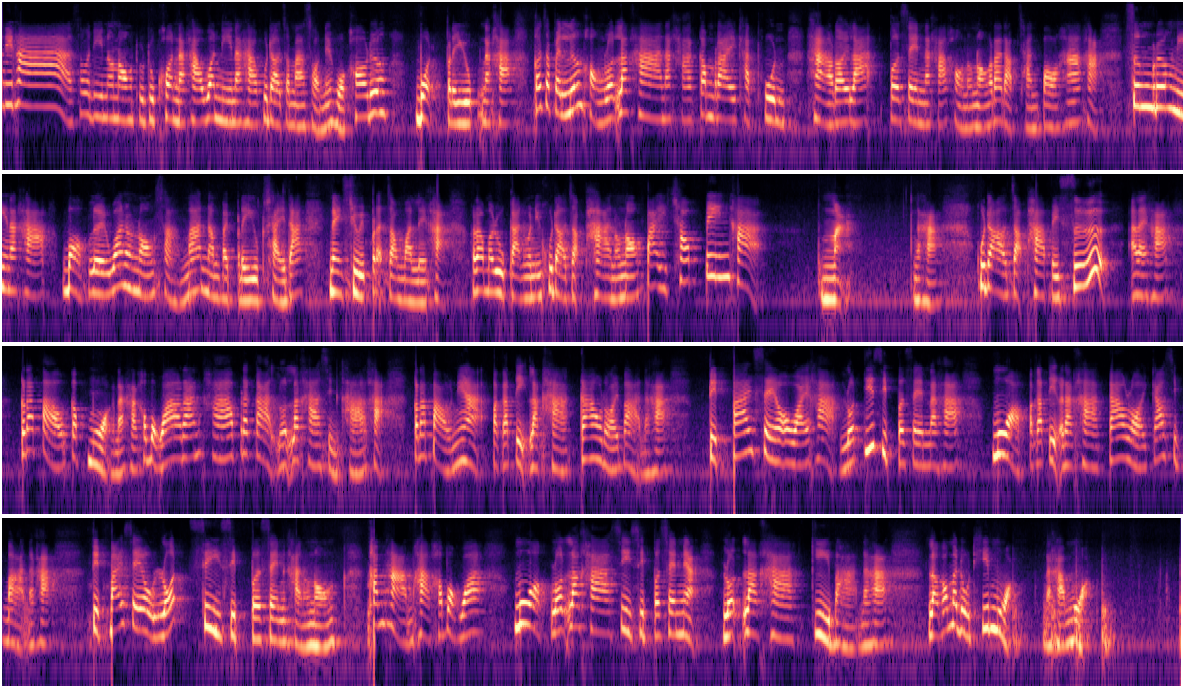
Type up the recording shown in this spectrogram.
วัสดีค่ะ สวัสดีน้องๆทุกๆคนนะคะ วันนี้นะคะครูดาวจะมาสอนในหัวข้อเรื่องบทประยุกต์นะคะ ก็จะเป็นเรื่องของลดราคานะคะกำไรขาดทุนหาร้อยละเปอร์เซ็นต์นะคะของน้องๆระดับชั้นป .5 ค่ะ ซึ่งเรื่องนี้นะคะบอกเลยว่าน้องๆสามารถนำไปประยุกต์ใช้ได้ในชีวิตประจำวันเลยค่ะ เรามาดูกันวันนี้ครูดาวจะพาน้องๆไปช้อปปิ้งค่ะมานะคะครูดาวจะพาไปซื้ออะไรคะ กระเป๋ากับหมวกนะคะเขาบอกว่าร้านค้าประกาศลดราคาสินค้าค่ะ กระเป๋าเนี่ยปกติราคา 900 บาทนะคะ ติดป้ายเซลล์เอาไว้ค่ะ ลด 20%นะคะ หมวกปกติราคา 990 บาทนะคะ ติดป้ายเซลล์ลด 40%ค่ะน้องๆคำถามค่ะเขาบอกว่าหมวกลดราคา 40%เนี่ยลดราคากี่บาทนะคะ เราก็มาดูที่หมวกนะคะหมวก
